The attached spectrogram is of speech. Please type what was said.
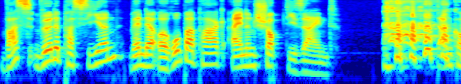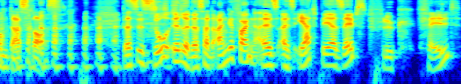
was würde passieren, wenn der Europapark einen Shop designt? Dann kommt das raus. Das ist so irre. Das hat angefangen als, als Erdbeer-Selbstpflückfeld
